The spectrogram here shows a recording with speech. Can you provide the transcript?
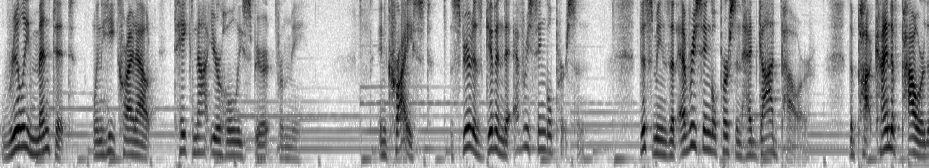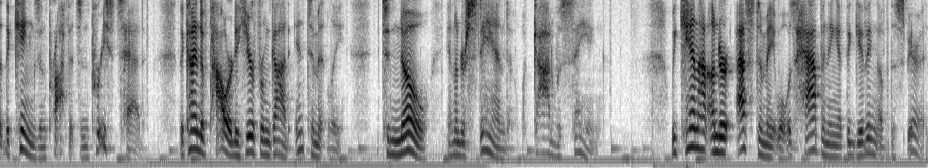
really meant it when he cried out, Take not your Holy Spirit from me. In Christ, the Spirit is given to every single person. This means that every single person had God power, the po- kind of power that the kings and prophets and priests had the kind of power to hear from God intimately, to know and understand what God was saying. We cannot underestimate what was happening at the giving of the Spirit.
